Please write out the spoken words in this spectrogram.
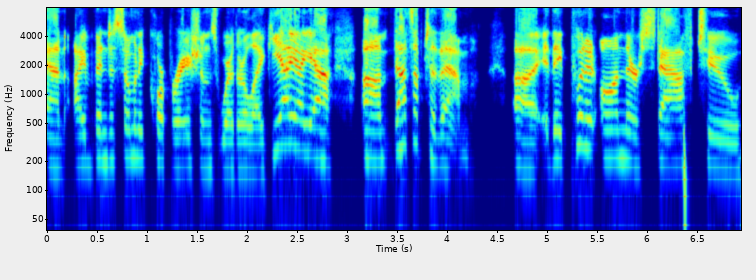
And I've been to so many corporations where they're like, yeah, yeah, yeah, um, that's up to them. Uh, they put it on their staff to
